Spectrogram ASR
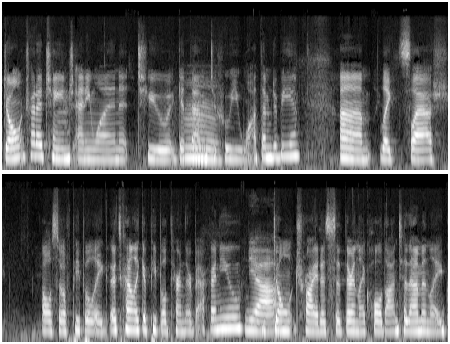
don't try to change anyone to get them Mm. to who you want them to be. Um like slash also if people like it's kind of like if people turn their back on you, yeah. don't try to sit there and like hold on to them and like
